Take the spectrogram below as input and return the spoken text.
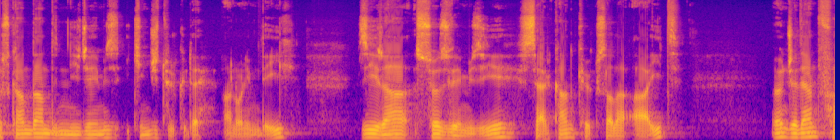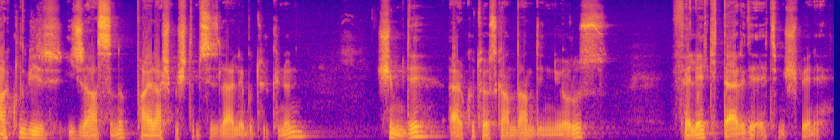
Özkan'dan dinleyeceğimiz ikinci türkü de anonim değil. Zira söz ve müziği Serkan Köksal'a ait. Önceden farklı bir icrasını paylaşmıştım sizlerle bu türkünün. Şimdi Erkut Özkan'dan dinliyoruz. Felek derdi etmiş beni.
